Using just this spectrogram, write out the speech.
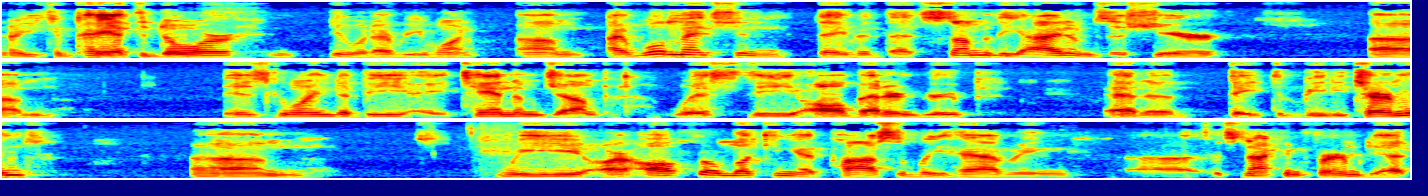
know you can pay at the door and do whatever you want. Um, i will mention david that some of the items this year um, is going to be a tandem jump with the all veteran group at a date to be determined um, we are also looking at possibly having uh, it's not confirmed yet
